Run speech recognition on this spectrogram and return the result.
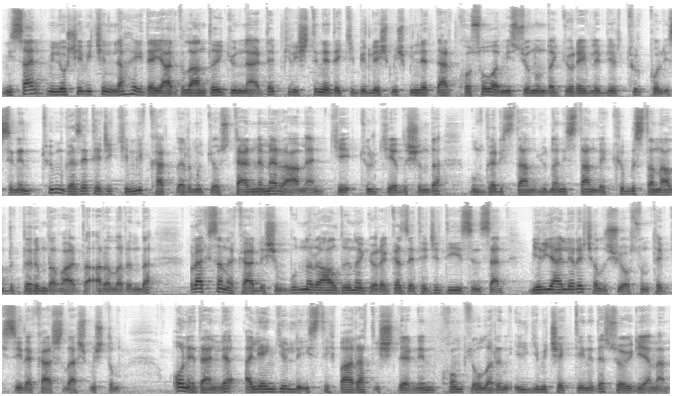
Misal Milošević'in Lahey'de yargılandığı günlerde Priştine'deki Birleşmiş Milletler Kosova misyonunda görevli bir Türk polisinin tüm gazeteci kimlik kartlarımı göstermeme rağmen ki Türkiye dışında Bulgaristan, Yunanistan ve Kıbrıs'tan aldıklarım da vardı aralarında. Bıraksana kardeşim bunları aldığına göre gazeteci değilsin sen. Bir yerlere çalışıyorsun tepkisiyle karşılaşmıştım. O nedenle alengirli istihbarat işlerinin, komploların ilgimi çektiğini de söyleyemem.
